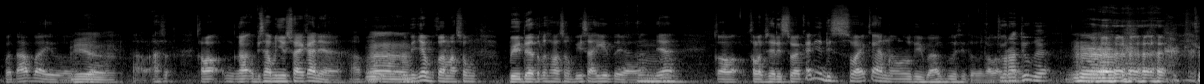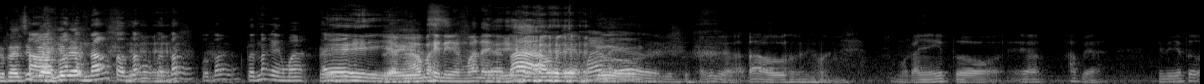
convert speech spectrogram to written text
buat apa itu. Iya. As- kalau nggak bisa menyesuaikan ya aku Ah. intinya bukan langsung beda terus langsung pisah gitu ya Intinya kalau kalau bisa disesuaikan ya disesuaikan lebih bagus itu. Kalau curhat juga. Curhat juga sama akhirnya. tentang tentang tentang tentang tentang yang mana eh yang apa ini yang mana ini? Tahu yang mana. Ya gitu. Aku juga nggak tahu. Makanya itu ya apa ya? Intinya tuh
